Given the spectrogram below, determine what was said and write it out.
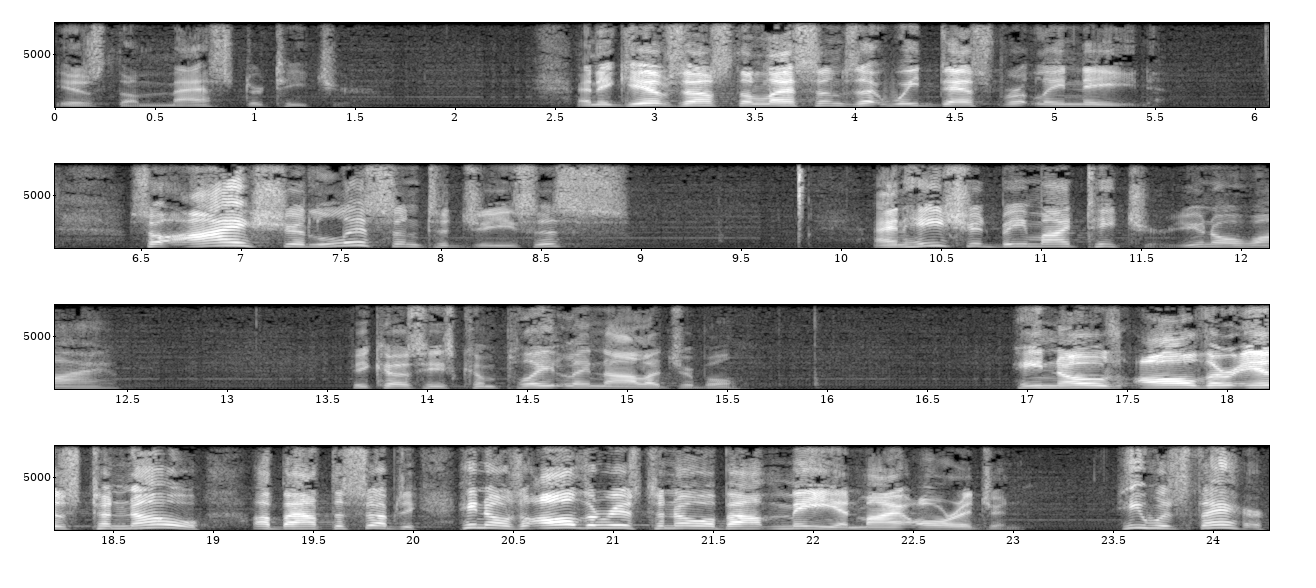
is the master teacher. And he gives us the lessons that we desperately need. So I should listen to Jesus, and he should be my teacher. You know why? Because he's completely knowledgeable he knows all there is to know about the subject. He knows all there is to know about me and my origin. He was there.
